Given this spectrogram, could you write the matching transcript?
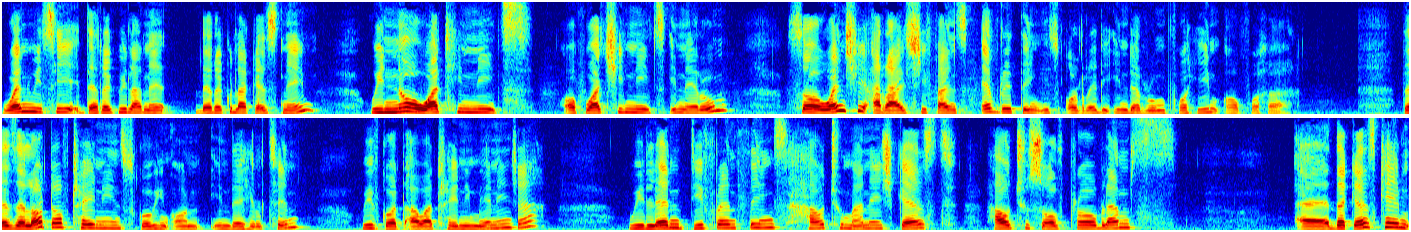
when we see the regular, the regular guest name, we know what he needs of what she needs in a room. So when she arrives, she finds everything is already in the room for him or for her. There's a lot of trainings going on in the Hilton We've got our training manager. We learn different things, how to manage guests, how to solve problems. Uh, the guest came,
